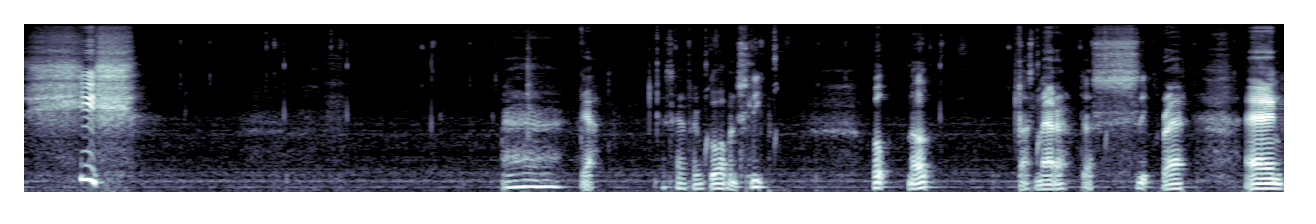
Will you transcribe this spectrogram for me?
Sheesh. Uh, yeah. Let's have him go up and sleep. Oh, no. Doesn't matter. Just sleep, Brad. And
